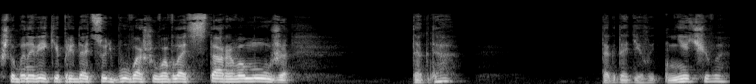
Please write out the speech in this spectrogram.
чтобы навеки предать судьбу вашу во власть старого мужа? Тогда... Тогда делать нечего.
